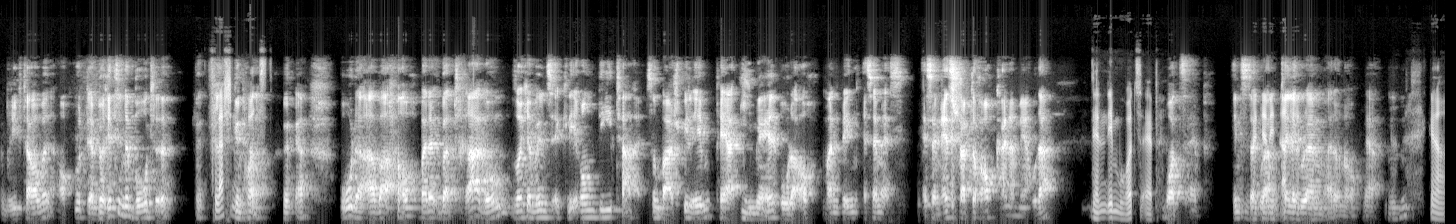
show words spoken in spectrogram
Brieftaube, auch gut. Der berittene Bote. Flaschenpost. Genau. Ja. Oder aber auch bei der Übertragung solcher Willenserklärungen digital. Zum Beispiel eben per E-Mail oder auch meinetwegen SMS. SMS schreibt doch auch keiner mehr, oder? Denn eben WhatsApp. WhatsApp. Instagram, Telegram, I don't know. Ja. Mhm. Genau.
